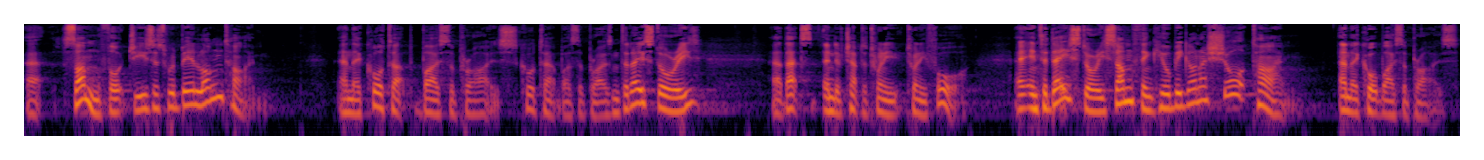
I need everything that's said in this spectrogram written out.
uh, some thought Jesus would be a long time, and they're caught up by surprise. Caught out by surprise. And today's story, uh, that's end of chapter 20, 24. Uh, in today's story, some think he'll be gone a short time, and they're caught by surprise.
